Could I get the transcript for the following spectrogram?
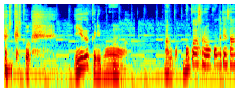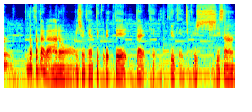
なんかこう、家づくりも、まあ、僕はその工務店さんの方が、あの、一緒にやってくれていた、一級建築士さん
